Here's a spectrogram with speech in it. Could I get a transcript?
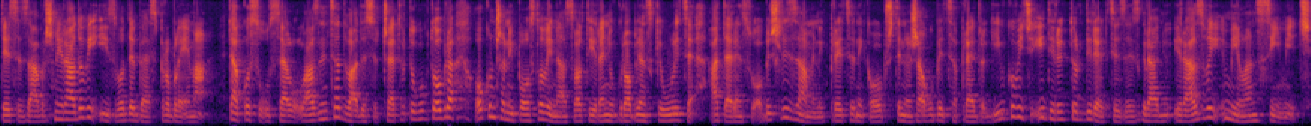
te se završni radovi izvode bez problema. Tako su u selu Laznica 24. oktobra okončani poslovi na asfaltiranju Grobljanske ulice, a teren su obišli zamenik predsednika opštine Žagubica Predrag Ivković i direktor Direkcije za izgradnju i razvoj Milan Simić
